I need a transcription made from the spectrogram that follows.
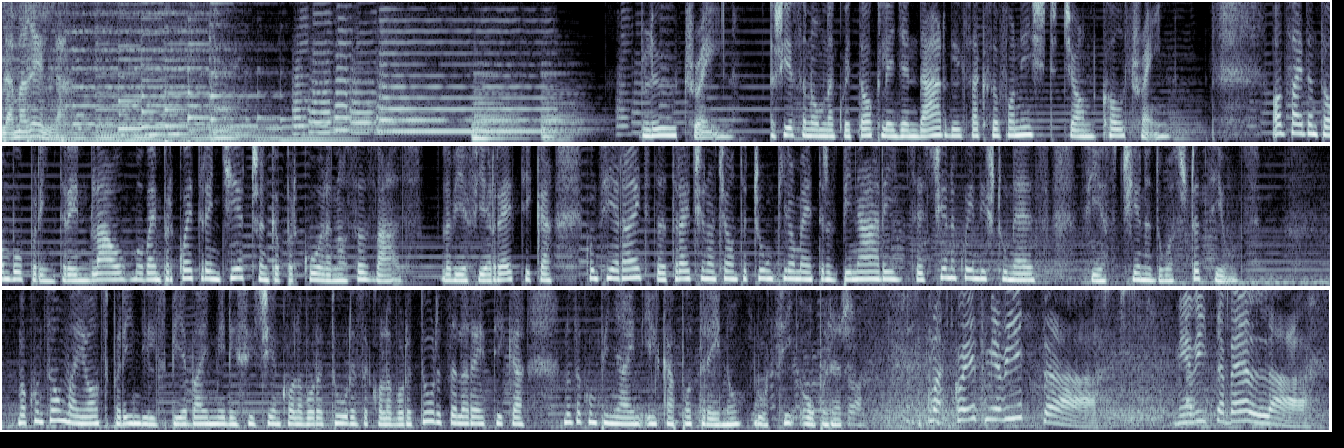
L'Amarella. Blue Train është jesënum në kujtok legendar dhe saksofonisht John Coltrane. Od zvajtën të mbu për in tren blau, më bajnë për kuaj tren qirqën kë për kuarë nësë zvals. Lëvje fjerretica, considerajt të 381 km binari, se së qenë këndi shtunels, si e së qenë duas shtëciuns. Ma con son vai oggi per indils bieba in medicicien collaboratores e collaboratores della retica, nos accompagnain il capotreno Luzi Oberer. Ma questa è mia vita! Mia vita bella!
